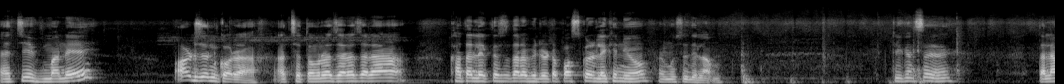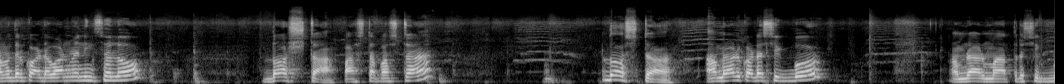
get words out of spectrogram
অ্যাচিভ মানে অর্জন করা। আচ্ছা তোমরা যারা যারা খাতা লিখতেছো, তারা ভিডিওটা পজ করে লিখে নিও, আমি মুছে দিলাম। ঠিক আছে? তাহলে আমাদের কয়টা ওয়ান মিনিংস হলো দশটা। পাঁচটা পাঁচটা, দশটা। আমরা আর কটা শিখব? আমরা আর মাত্র শিখব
